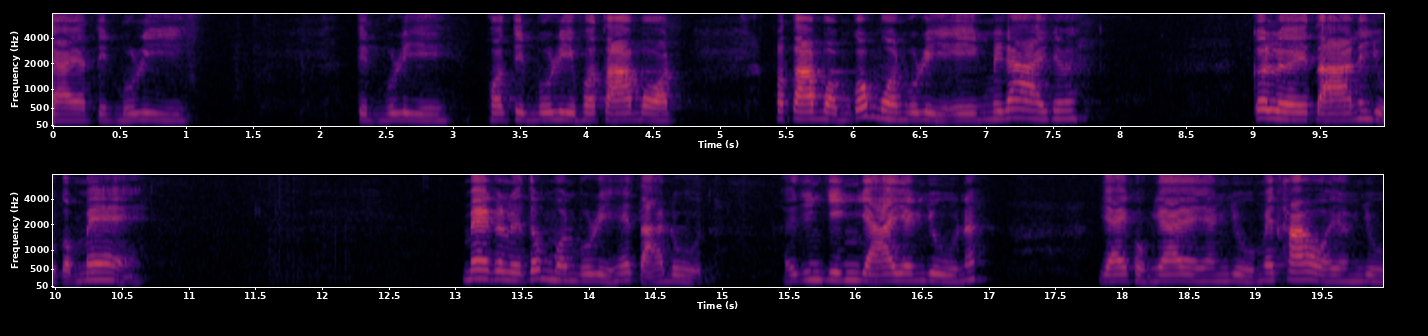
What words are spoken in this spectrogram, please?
ยายอะติดบุหรี่ติดบุหรี่พอติดบุหรี่พอตาบอด พอตาบอดมันก็มวนบุหรี่เองไม่ได้ใช่ไหมก็เลยตาเนี่ยอยู่กับแม่ แม่ก็เลยต้องมวนบุหรี่ให้ตาดูดแต่จริง ๆ ยายยังอยู่นะ ยายของยายยังอยู่แม่เท่าอะยังอยู่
